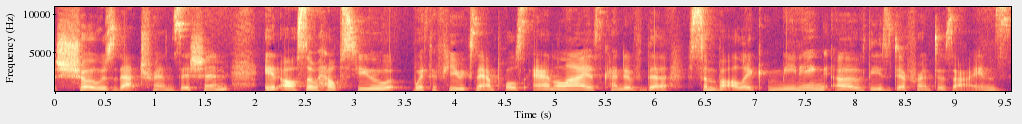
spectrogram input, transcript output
shows that transition. It also helps you, with a few examples, analyze kind of the symbolic meaning of these different designs.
